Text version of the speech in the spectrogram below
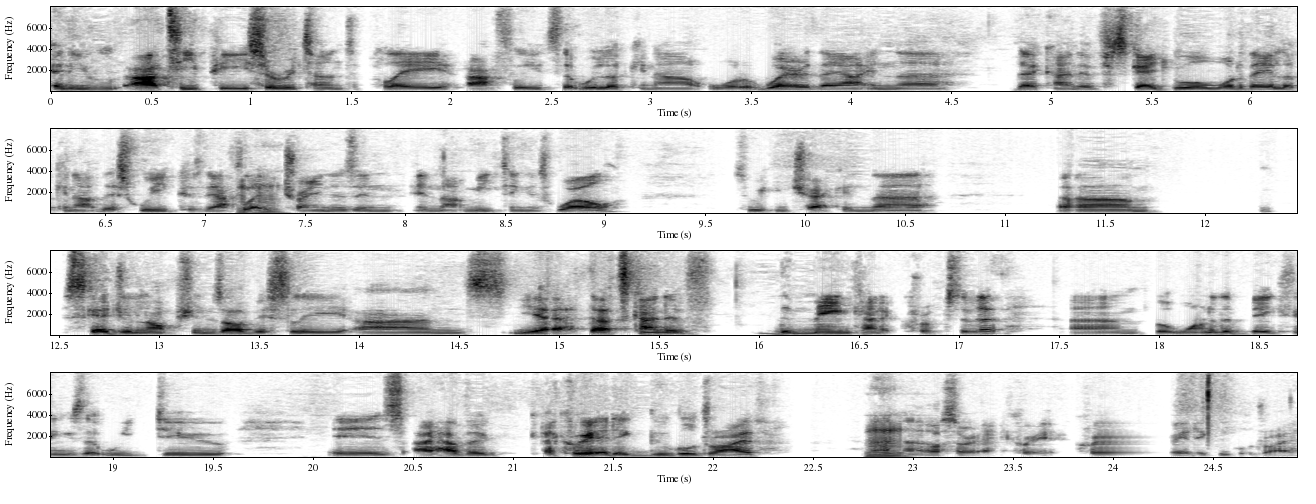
any RTP, so return to play athletes that we're looking at, what, where are they at in their, their kind of schedule? What are they looking at this week? Because the athletic mm-hmm. trainers in, in that meeting as well. so we can check in there. Um, scheduling options, obviously, and yeah, that's kind of the main kind of crux of it. Um, but one of the big things that we do is I have a I created a Google Drive. Mm. Uh, oh, sorry, I created, created a Google Drive.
